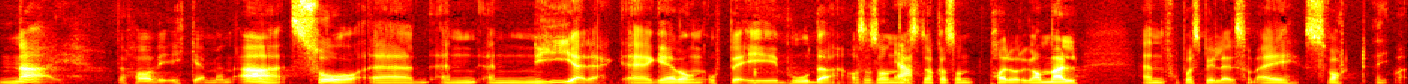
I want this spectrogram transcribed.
Nei, det har vi ikke. Men jeg så eh, en, en nyere eh, G-vogn oppe i Bodø. Altså sånn, Ja. snakker sånn par år gammel. En fotballspiller som ei svart Den var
